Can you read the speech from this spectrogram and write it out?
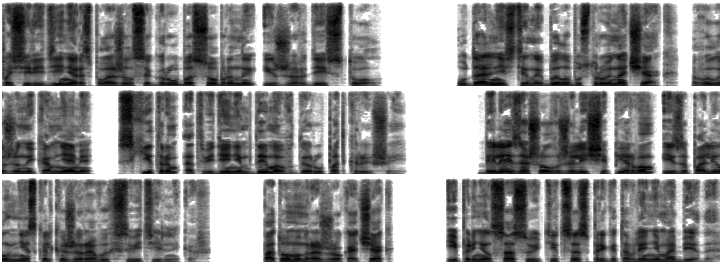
Посередине расположился грубо собранный из жердей стол. У дальней стены был обустроен очаг, выложенный камнями с хитрым отведением дыма в дыру под крышей. Беляй зашел в жилище первым и запалил несколько жировых светильников. Потом он разжег очаг и принялся суетиться с приготовлением обеда.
